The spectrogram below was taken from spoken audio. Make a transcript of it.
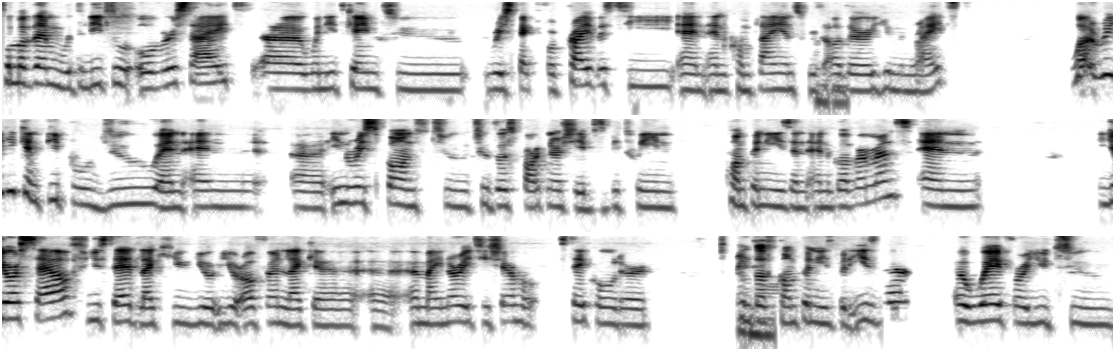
some of them with little oversight uh, when it came to respect for privacy and, and compliance with mm -hmm. other human rights. What really can people do and, and uh, in response to, to those partnerships between companies and, and governments? And yourself, you said like you, you're, you're often like a, a minority shareholder stakeholder in those mm-hmm. companies, but is there a way for you to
